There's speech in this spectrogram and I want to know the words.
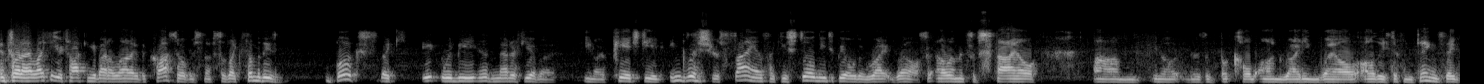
and so, and I like that you're talking about a lot of the crossover stuff. So, like some of these books, like it would be. It doesn't matter if you have a you know a PhD in English or science. Like you still need to be able to write well. So, elements of style. Um, you know, there's a book called On Writing Well. All these different things they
